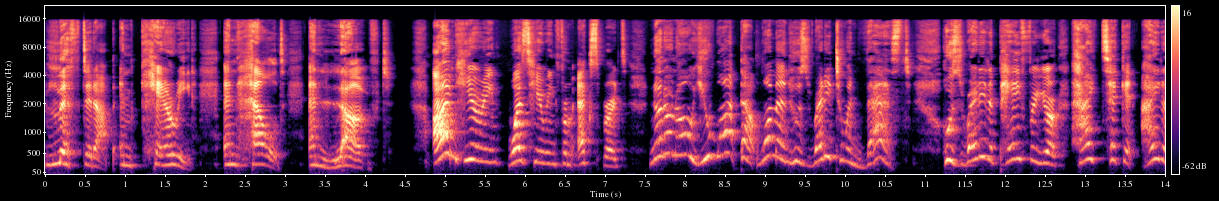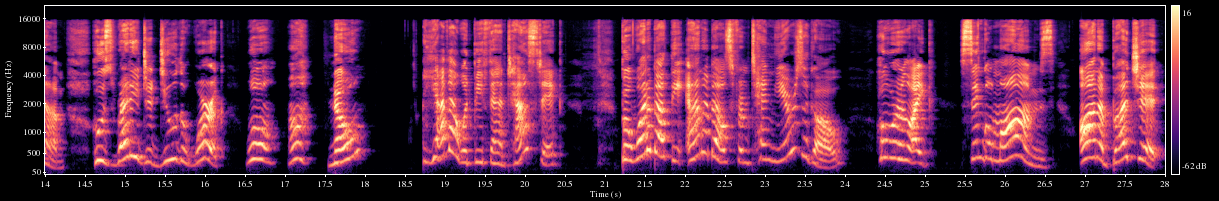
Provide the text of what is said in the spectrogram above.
lifted up and carried and held and loved. I'm hearing, was hearing from experts no, no, no, you want that woman who's ready to invest, who's ready to pay for your high ticket item, who's ready to do the work. Well, uh, no? Yeah, that would be fantastic. But what about the Annabelles from 10 years ago who were like single moms on a budget,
